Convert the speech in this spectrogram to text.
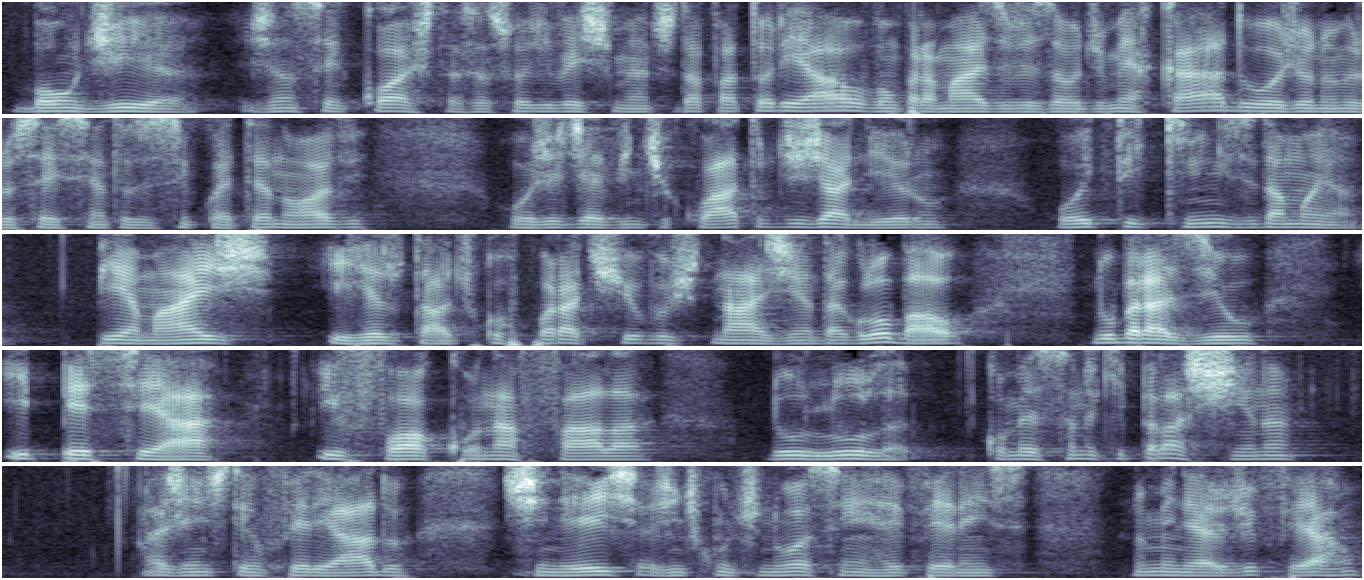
Bom dia, Jansen Costa, assessor de investimentos da Fatorial. Vamos para mais visão de mercado. Hoje é o número 659. Hoje é dia 24 de janeiro, 8 e 15 da manhã. PMIs e resultados corporativos na agenda global. No Brasil, IPCA e foco na fala do Lula. Começando aqui pela China, a gente tem um feriado chinês, a gente continua sem referência no minério de ferro.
